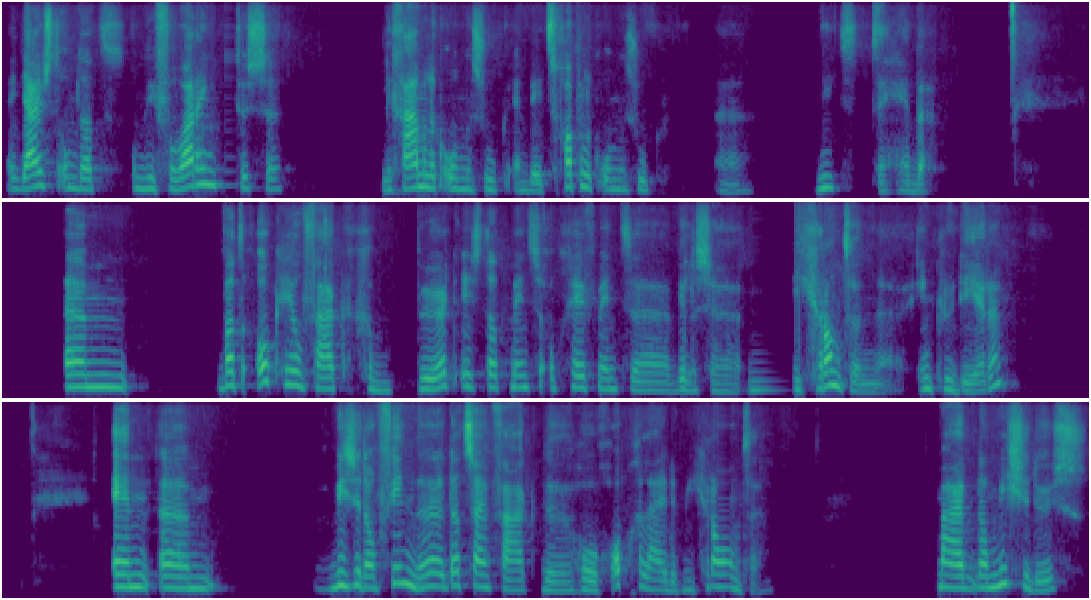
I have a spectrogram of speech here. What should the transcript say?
En juist omdat, om die verwarring tussen lichamelijk onderzoek en wetenschappelijk onderzoek uh, niet te hebben. Um, wat ook heel vaak gebeurt is dat mensen op een gegeven moment uh, willen ze migranten includeren. En um, wie ze dan vinden, dat zijn vaak de hoogopgeleide migranten. Maar dan mis je dus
